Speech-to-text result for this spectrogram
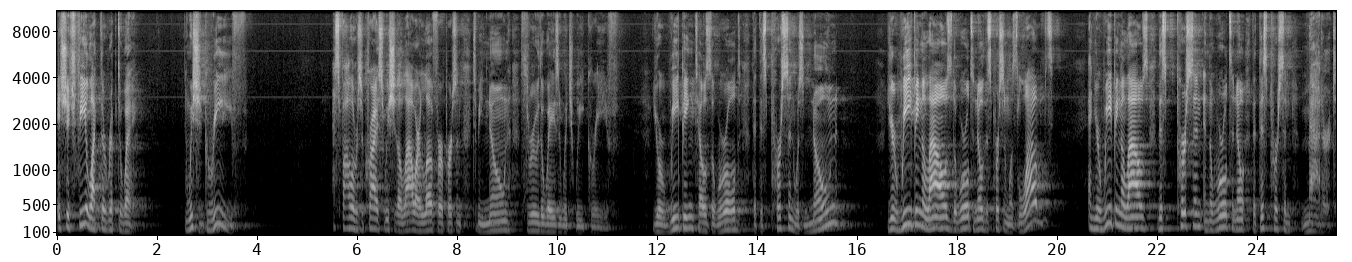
it should feel like they're ripped away. And we should grieve. As followers of Christ, we should allow our love for a person to be known through the ways in which we grieve. Your weeping tells the world that this person was known your weeping allows the world to know this person was loved, and your weeping allows this person and the world to know that this person mattered.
